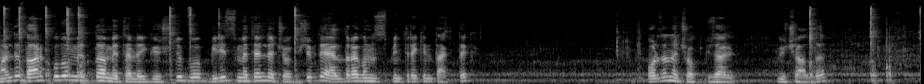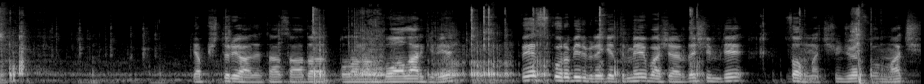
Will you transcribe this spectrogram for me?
Normalde Dark Bull'un da metali güçlü. Bu Blitz metali de çok güçlü. Bir de Eldragon'un Spin Track'ini taktık. Oradan da çok güzel güç aldı. Yapıştırıyor adeta sağda dolanan boğalar gibi. Ve skoru 1-1'e getirmeyi başardı. Şimdi son maç. Üçüncü son maç.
